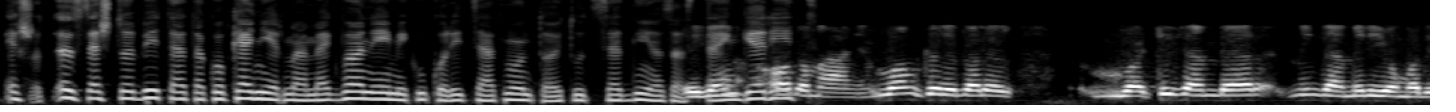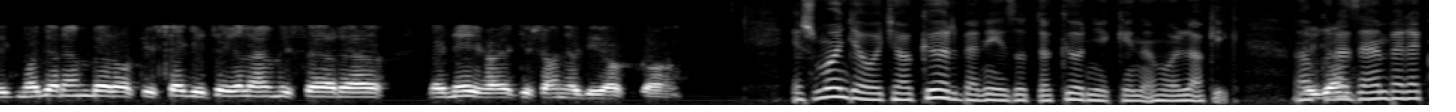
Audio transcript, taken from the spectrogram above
És összes többi, tehát akkor kenyér már megvan, Émi kukoricát mondta, hogy tudsz szedni, azaz Igen, tengerit. adomány. Van körülbelül vagy tíz ember, minden milliómodik magyar ember, aki segít élelmiszerrel, meg néha egy kis anyagiakkal. És mondja, hogyha a körben néz ott a környékén, ahol lakik, akkor Igen. az emberek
